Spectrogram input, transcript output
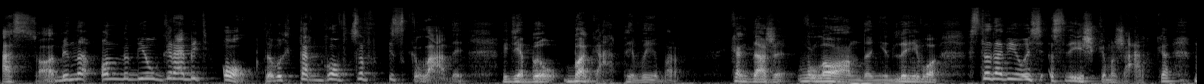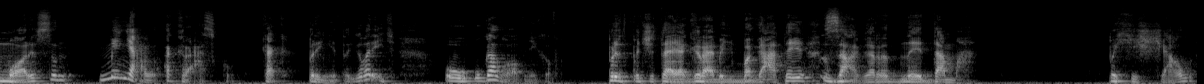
Особенно он любил грабить оптовых торговцев и склады, где был богатый выбор. Когда же в Лондоне для него становилось слишком жарко, Моррисон менял окраску, как принято говорить у уголовников, предпочитая грабить богатые загородные дома. Похищал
